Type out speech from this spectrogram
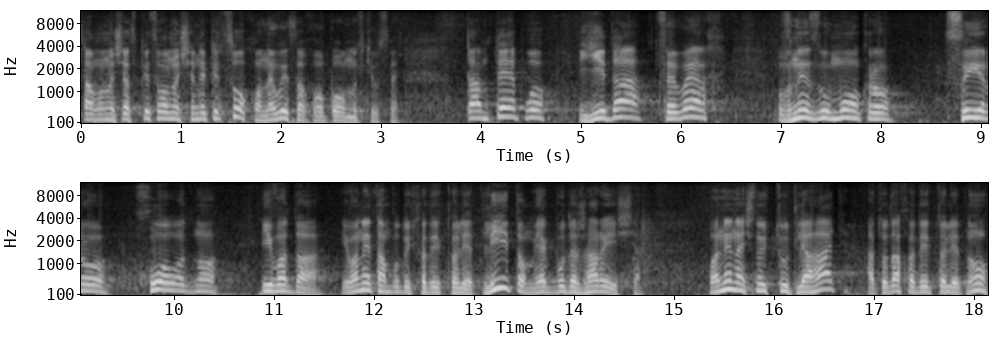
там воно зараз під воно ще не підсохло, не висохло повністю все. Там тепло, їда, це верх, внизу мокро, сиро, холодно і вода. І вони там будуть ходити в туалет. Літом, як буде жарища, вони почнуть тут лягати, а туди ходить в туалет. Ну,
